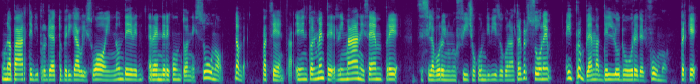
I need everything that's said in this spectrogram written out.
una parte di progetto per i cavoli suoi, non deve rendere conto a nessuno, vabbè, pazienza, eventualmente rimane sempre se si lavora in un ufficio condiviso con altre persone, il problema dell'odore del fumo, perché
